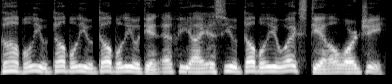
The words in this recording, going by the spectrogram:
：w w w. 点 f e i s u w x 点 o r g。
